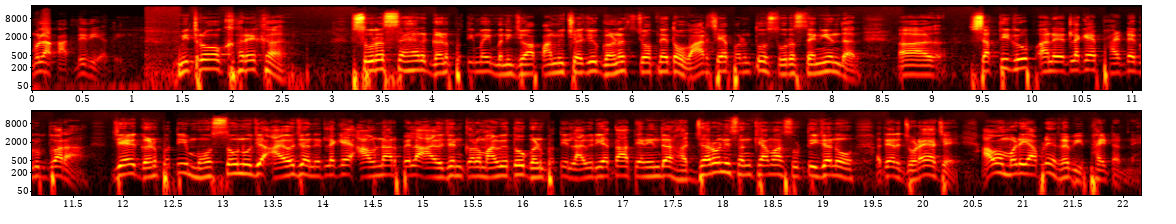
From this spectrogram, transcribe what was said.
મુલાકાત લીધી હતી. મિત્રો, ખરેખર સુરત શહેર ગણપતિમય બની જવા પામ્યું છે. હજુ ગણેશ ચોથને તો વાર છે, પરંતુ સુરત શહેરની અંદર શક્તિ ગ્રુપ અને એટલે કે ફાઇટર ગ્રુપ દ્વારા જે ગણપતિ મહોત્સવનું જે આયોજન એટલે કે આવનાર પહેલાં આયોજન કરવામાં આવ્યું હતું, ગણપતિ લાવી રહ્યા હતા. તેની અંદર હજારોની સંખ્યામાં સુરતીજનો અત્યારે જોડાયા છે. આવો મળી આપણે રવિ ફાઇટરને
